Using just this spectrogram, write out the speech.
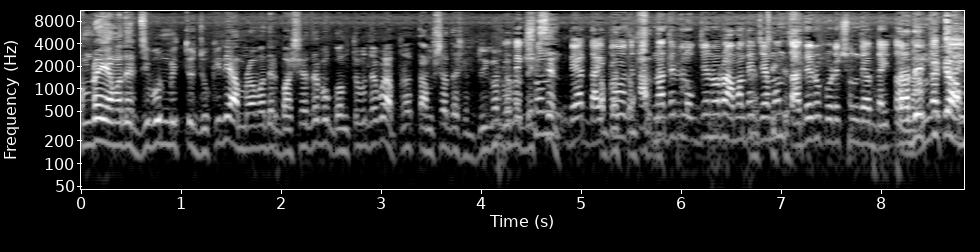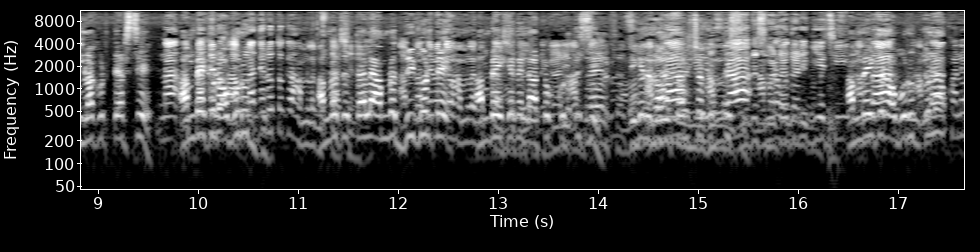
আমরাই আমাদের জীবন মৃত্যু ঝুঁকি নিয়ে আমরা আমাদের বাসায় যাব গন্তব্য যাব আপনারা তামসা দেখেন। দুই ঘণ্টা দেখছেন? আপনাদের। লোকজনেরও আমাদের যেমন তাদেরও প্রোটেকশন দেওয়ার দায়িত্ব। তাদের কি কেউ হামলা করতে আসছে? আমরা এখন হামলা আমরা তো তাহলে আমরা দুই ঘন্টায় আমরা এখানে নাটক করতেছি। এখানে রং তামসা করতেছি। আমরা ওদিকে গিয়েছি, আমরা এখানে অবরুদ্ধ না? ওখানে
